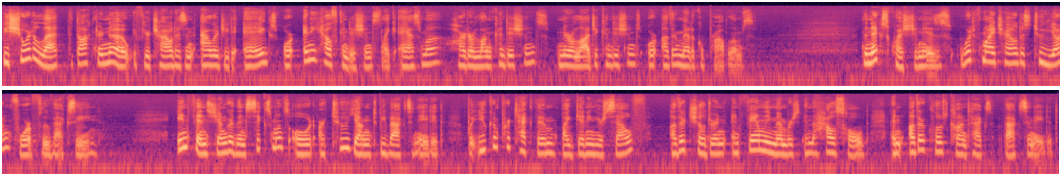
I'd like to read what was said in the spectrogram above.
Be sure to let the doctor know if your child has an allergy to eggs or any health conditions like asthma, heart or lung conditions, neurologic conditions, or other medical problems. The next question is, what if my child is too young for a flu vaccine? Infants younger than six months old are too young to be vaccinated, but you can protect them by getting yourself, other children, and family members in the household and other close contacts vaccinated.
